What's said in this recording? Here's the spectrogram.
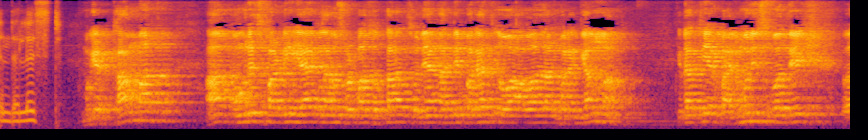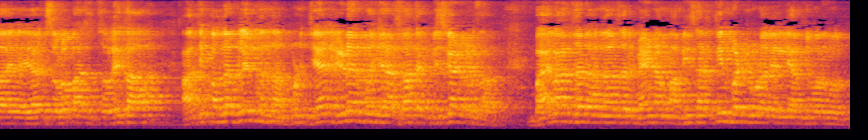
in the list. मुगे ठाम मात हांव काँग्रेस पार्टी ह्याक लागून सोडपाक सोदता सोनिया गांधी पर्यंत हो आवाज आज गेलो ना. कित्याक ती एक भायल मनीस हो देश चलोवपाक चलयता हांव ती कसलो ब्लेम करना पूण जे लिडर पळय जे आसा ते मिसगायड करता. बायलां जर हांगा जर मेळना आमी जर तीन फावटी निवडून येयल्ली आमचे बरोबर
